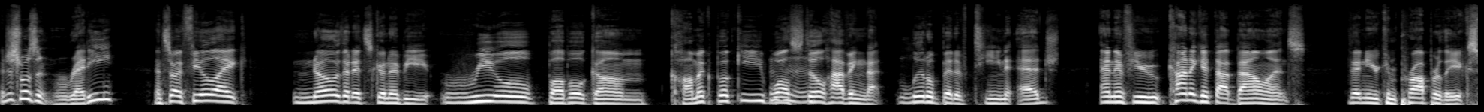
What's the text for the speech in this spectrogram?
I just wasn't ready. And so I feel like know that it's going to be real bubblegum comic booky while Mhm. still having that little bit of teen edge. And if you kind of get that balance, then you can properly ex-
